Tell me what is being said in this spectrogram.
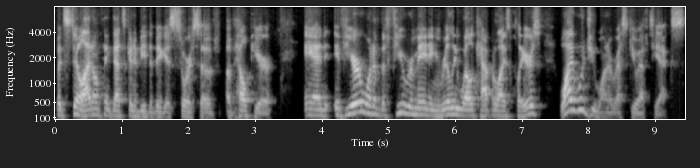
But still, I don't think that's going to be the biggest source of of help here. And if you're one of the few remaining really well capitalized players, why would you want to rescue FTX?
